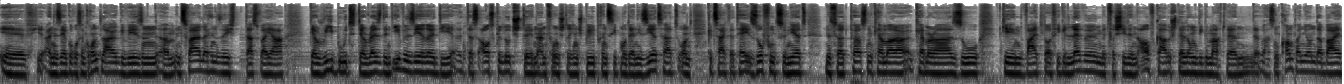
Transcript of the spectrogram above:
eine sehr große Grundlage gewesen ähm, in zweierlei Hinsicht. Das war ja der Reboot der Resident Evil Serie, die das ausgelutschte, in Anführungsstrichen, Spielprinzip modernisiert hat und gezeigt hat, hey, so funktioniert eine Third-Person-Camera, Camera, so gehen weitläufige Level mit verschiedenen Aufgabestellungen, die gemacht werden. Du hast einen Kompagnon dabei,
